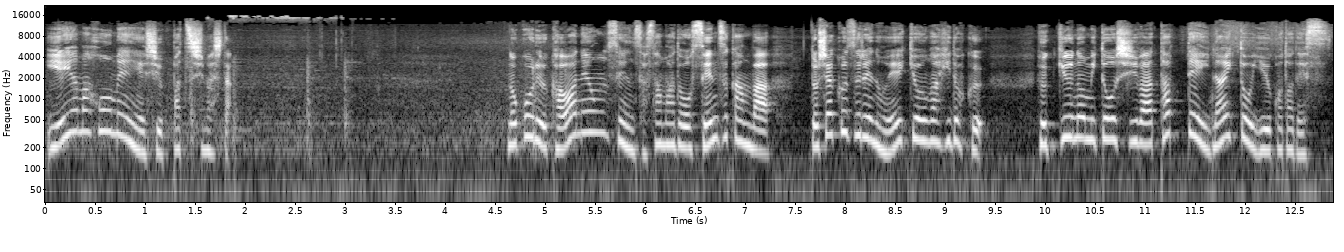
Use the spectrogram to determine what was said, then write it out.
家山方面へ出発しました。残る川根温泉笹窓千図間は土砂崩れの影響がひどく復旧の見通しは立っていないということです。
